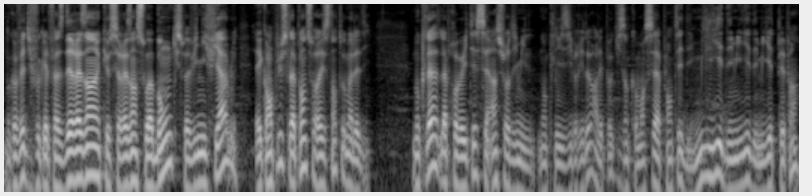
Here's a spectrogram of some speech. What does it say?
Donc en fait, il faut qu'elle fasse des raisins, que ces raisins soient bons, qu'ils soient vinifiables, et qu'en plus la plante soit résistante aux maladies. Donc là, la probabilité, c'est 1 sur 10 000. Donc les hybrideurs, à l'époque, ils ont commencé à planter des milliers, des milliers, des milliers de pépins.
